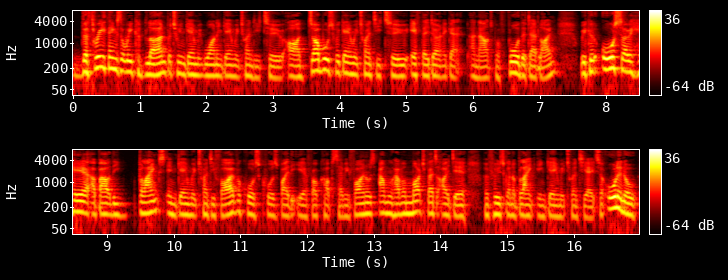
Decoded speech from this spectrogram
the three things that we could learn between game week 1 and game week 22 are doubles for game week 22 if they don't get announced before the deadline. We could also hear about the blanks in game week 25, of course, caused by the EFL Cup semi finals, and we'll have a much better idea of who's going to blank in game week 28. So, all in all,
